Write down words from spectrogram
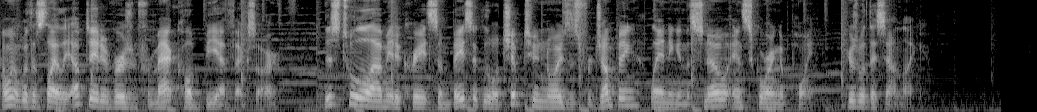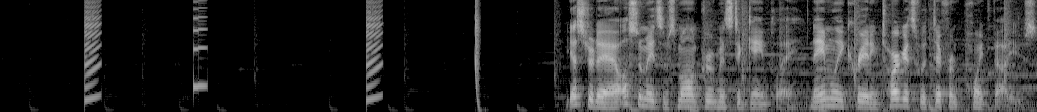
I went with a slightly updated version for Mac called BFXR. This tool allowed me to create some basic little chiptune noises for jumping, landing in the snow, and scoring a point. Here's what they sound like. Yesterday, I also made some small improvements to gameplay, namely creating targets with different point values.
